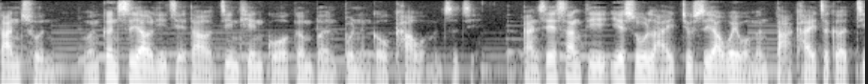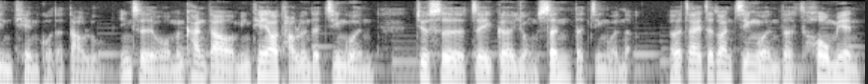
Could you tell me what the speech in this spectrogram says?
单纯，我们更是要理解到进天国根本不能够靠我们自己。感谢上帝，耶稣来就是要为我们打开这个进天国的道路。因此，我们看到明天要讨论的经文就是这个永生的经文了。而在这段经文的后面，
